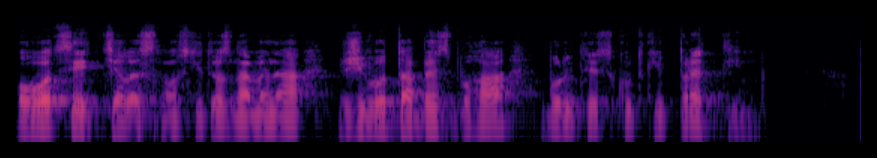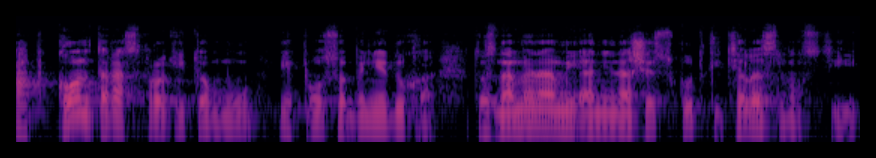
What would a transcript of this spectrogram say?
Ovocie telesnosti, to znamená života bez Boha, boli tie skutky predtým. A kontrast proti tomu je pôsobenie ducha. To znamená, my ani naše skutky telesnosti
